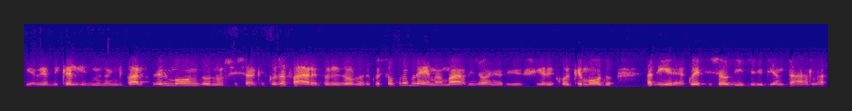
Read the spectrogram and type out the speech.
il radicalismo in ogni parte del mondo, non si sa che cosa fare per risolvere questo problema, ma bisogna riuscire in qualche modo a dire a questi sauditi di piantarla.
